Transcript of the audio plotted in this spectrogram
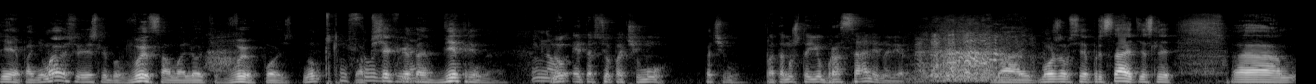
Не, я понимаю все, если бы вы в самолете, вы в поезде. Ну, вообще какая-то ветреная. Ну, Ну, это все почему? Почему? Потому что ее бросали, наверное. Да, и можно себе представить, если... э,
